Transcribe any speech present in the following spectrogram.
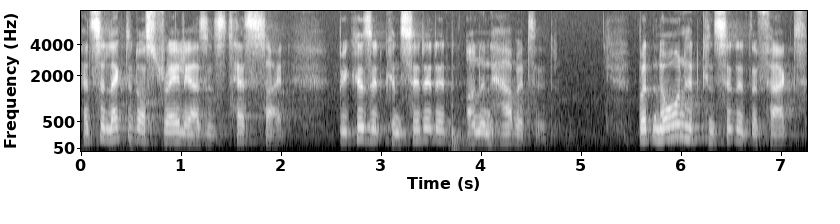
had selected Australia as its test site because it considered it uninhabited. But no one had considered the fact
